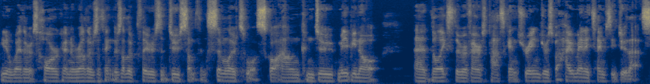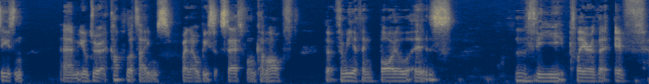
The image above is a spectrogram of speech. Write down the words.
you know, whether it's Horgan or others, I think there's other players that do something similar to what Scott Allen can do. Maybe not uh, the likes of the reverse pass against Rangers, but how many times do you do that season? Um, you'll do it a couple of times when it'll be successful and come off. But for me, I think Boyle is the player that if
